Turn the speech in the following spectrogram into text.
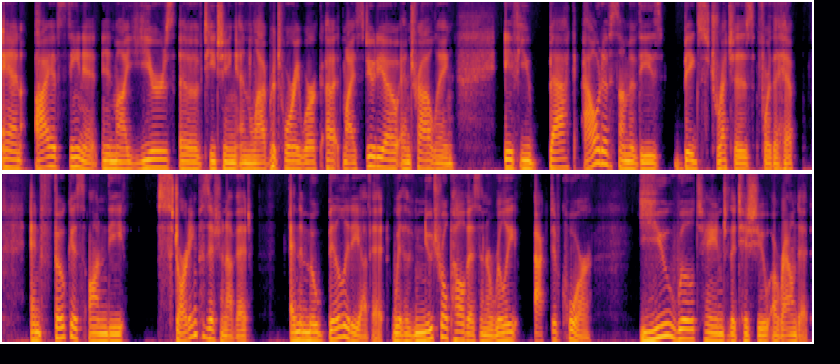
And I have seen it in my years of teaching and laboratory work at my studio and traveling. If you back out of some of these big stretches for the hip and focus on the starting position of it and the mobility of it with a neutral pelvis and a really active core, you will change the tissue around it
